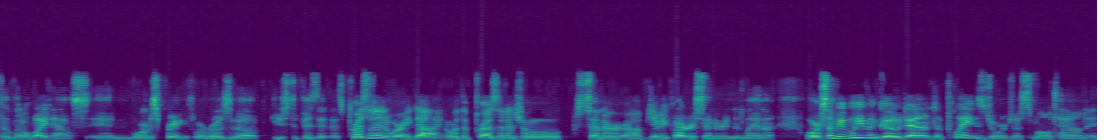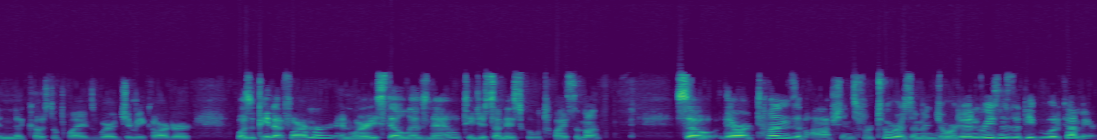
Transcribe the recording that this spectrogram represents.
the Little White House in Warm Springs, where Roosevelt used to visit as president and where he died, or the Presidential Center, uh, Jimmy Carter Center in Atlanta. Or some people even go down to Plains, Georgia, a small town in the coastal plains where Jimmy Carter was a peanut farmer and where he still lives now, teaches Sunday school twice a month. So there are tons of options for tourism in Georgia and reasons that people would come here.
